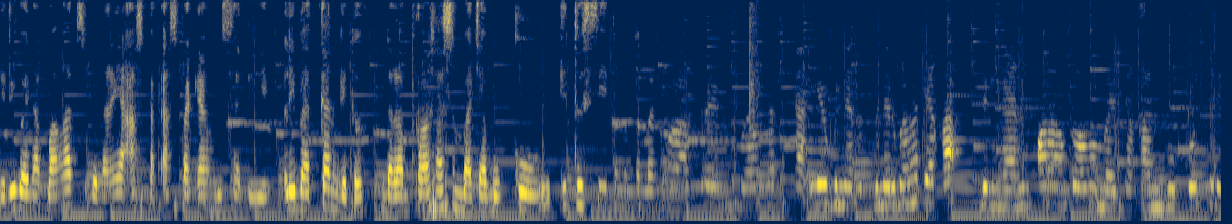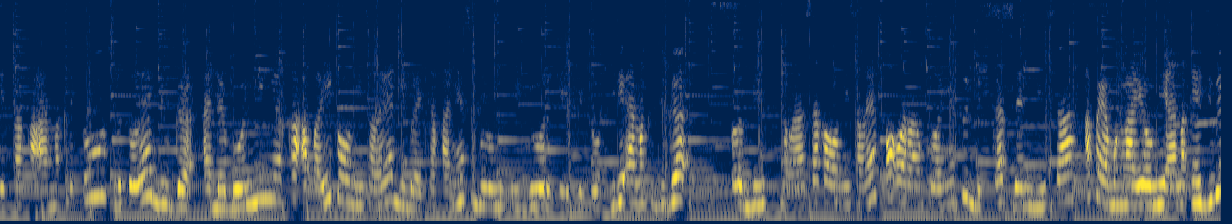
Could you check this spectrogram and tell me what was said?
Jadi banyak banget sebenarnya aspek-aspek yang bisa dilibatkan gitu dalam proses membaca buku. Gitu sih teman-teman. Wah keren banget kak. Iya bener bener banget ya kak. Dengan orang tua membacakan buku cerita ke anak itu sebetulnya juga ada bonding ya kak. Apalagi kalau misalnya dibacakannya sebelum tidur kayak gitu. Jadi anak juga lebih merasa kalau misalnya oh orang tuanya tuh dekat dan bisa apa ya mengayomi anaknya juga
